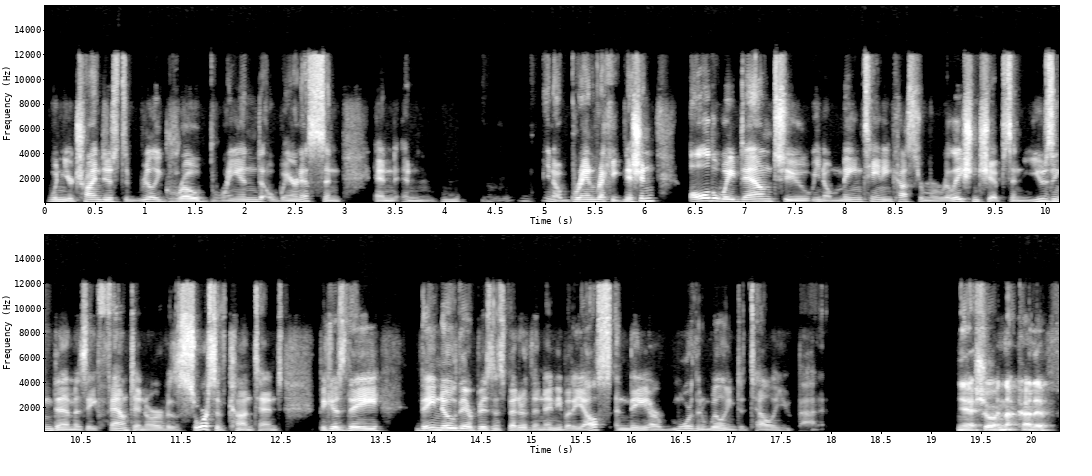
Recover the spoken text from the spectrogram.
when you're trying to just to really grow brand awareness and and and you know brand recognition all the way down to you know maintaining customer relationships and using them as a fountain or as a source of content because they they know their business better than anybody else and they are more than willing to tell you about it Yeah, sure. And that kind of,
